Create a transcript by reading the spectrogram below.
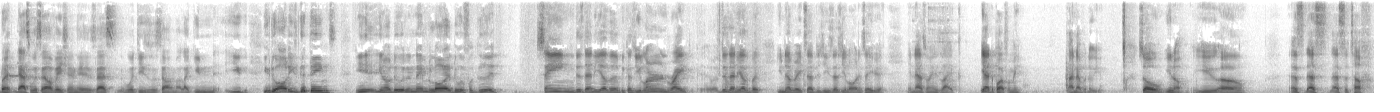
But that's what salvation is. That's what Jesus was talking about. Like you, you, you do all these good things. You, you know, do it in the name of the Lord. Do it for good. Saying this, that, and the other because you learned right, this, that, and the other, but you never accepted Jesus as your Lord and Savior. And that's when he's like, yeah, depart from me. I never knew you. So you know, you uh, that's that's that's a tough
